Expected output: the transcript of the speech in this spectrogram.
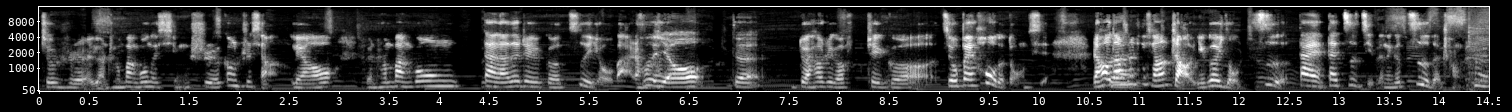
就是远程办公的形式，更是想聊远程办公带来的这个自由吧，然后自由对。对，还有这个这个自由背后的东西，然后当时就想找一个有字带带自己的那个字的成语。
